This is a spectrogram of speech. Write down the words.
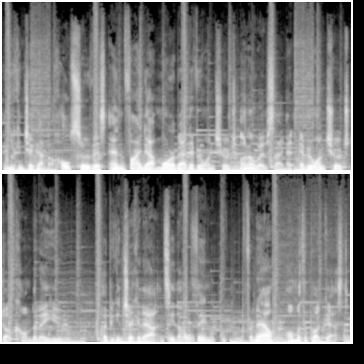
and you can check out the whole service and find out more about Everyone Church on our website at everyonechurch.com.au. Hope you can check it out and see the whole thing. But for now, on with the podcast.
